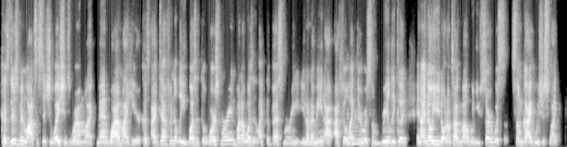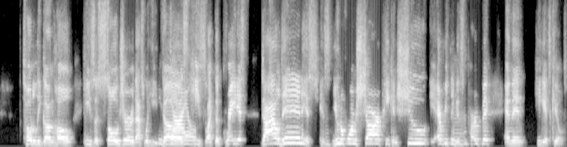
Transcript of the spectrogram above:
Because there's been lots of situations where I'm like, man, why am I here? Because I definitely wasn't the worst Marine, but I wasn't like the best Marine. You know what I mean? I, I feel like there Mhm. was some really good, and I know you know what I'm talking about when you serve with some guy who was just like totally gung ho. He's a soldier. That's what he He's does. dialed. He's like the greatest, dialed in. His his Mhm. uniform sharp. He can shoot. Everything is Mhm. perfect. And then he gets killed.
